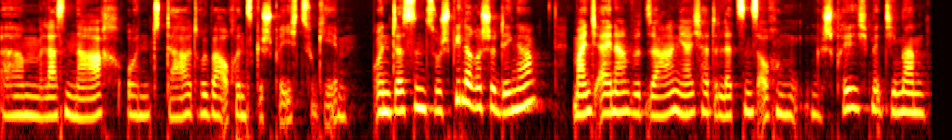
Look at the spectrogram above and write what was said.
ähm, lassen nach und darüber auch ins Gespräch zu gehen. Und das sind so spielerische Dinge. Manch einer wird sagen, ja, ich hatte letztens auch ein Gespräch mit jemandem,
